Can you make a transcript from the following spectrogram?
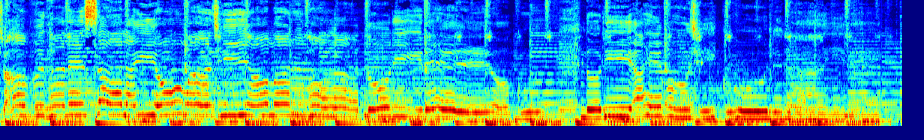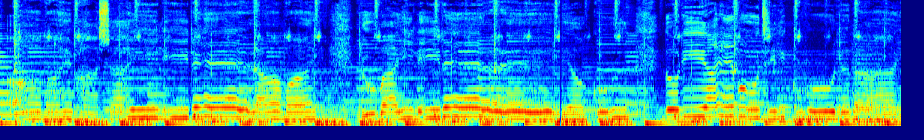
সাবধানে সালাই মাঝি আমার দরিয়ায় বুঝি কুল নাই রে। আমায় ভাসাইলি রে, আমায় ডুবাইলি রে। অকুল দরিয়ায় বুঝি কুল নাই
